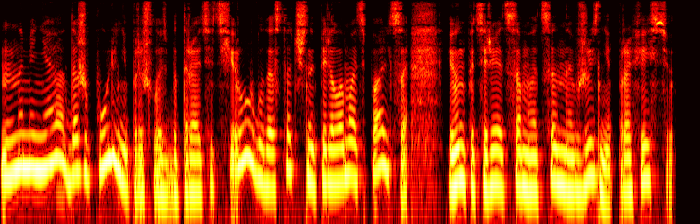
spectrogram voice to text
На меня даже пули не пришлось бы тратить. Хирургу достаточно переломать пальцы, и он потеряет самое ценное в жизни — профессию.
